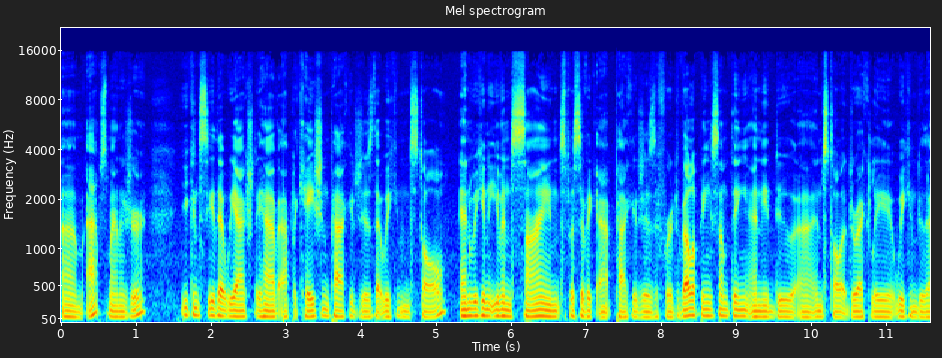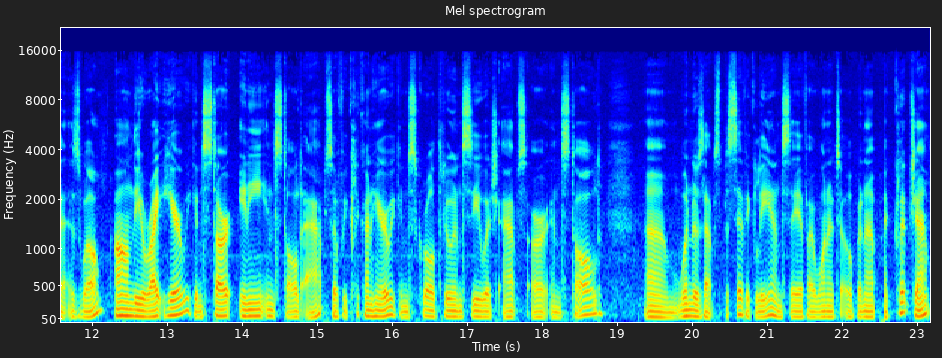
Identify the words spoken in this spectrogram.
um, apps manager, you can see that we actually have application packages that we can install. And we can even sign specific app packages. If we're developing something and need to uh, install it directly we can do that as well. On the right here we can start any installed app. So if we click on here we can scroll through and see which apps are installed um, windows app specifically and say if I wanted to open up a Clipchamp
